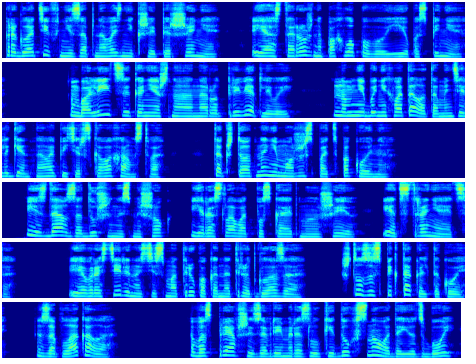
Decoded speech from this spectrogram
Проглотив внезапно возникшее першение, я осторожно похлопываю ее по спине. Болийцы, конечно, народ приветливый, но мне бы не хватало там интеллигентного питерского хамства, так что отныне можешь спать спокойно. Издав задушенный смешок, Ярослава отпускает мою шею и отстраняется. Я в растерянности смотрю, как она трёт глаза. Что за спектакль такой? Заплакала? Воспрявший за время разлуки дух снова дает сбой,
